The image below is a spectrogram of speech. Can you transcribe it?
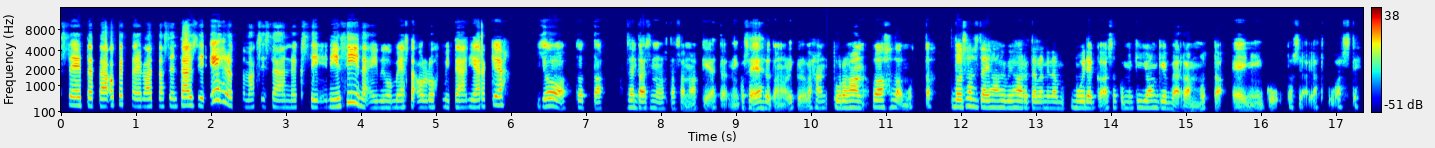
se, että tämä opettaja laittaa sen täysin ehdottomaksi säännöksi, niin siinä ei minun mielestä ollut mitään järkeä. Joo, totta sen taisin unohtaa sanoakin, että niin kuin se ehdoton oli kyllä vähän turhan vahva, mutta voisihan sitä ihan hyvin harjoitella niiden muiden kanssa kumminkin jonkin verran, mutta ei niin kuin tosiaan jatkuvasti.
